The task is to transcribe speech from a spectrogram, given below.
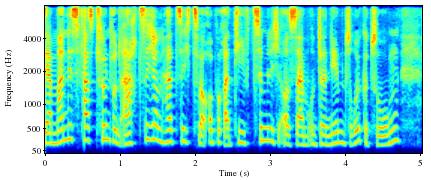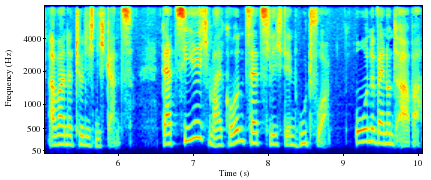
Der Mann ist fast 85 und hat sich zwar operativ ziemlich aus seinem Unternehmen zurückgezogen, aber natürlich nicht ganz. Da ziehe ich mal grundsätzlich den Hut vor. Ohne Wenn und Aber.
